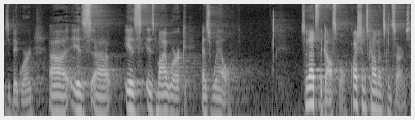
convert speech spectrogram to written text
is a big word, uh, is, uh, is, is my work as well. So that's the gospel. Questions, comments, concerns?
